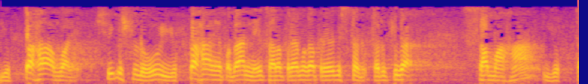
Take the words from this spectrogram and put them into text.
యుక్త అవ్వాలి. శ్రీకృష్ణుడు యుక్త అనే పదాన్ని చాలా ప్రేమగా ప్రయోగిస్తాడు తరచుగా. సమహ యుక్త.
